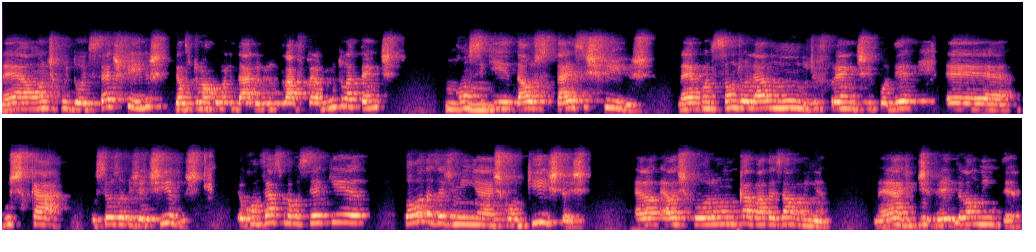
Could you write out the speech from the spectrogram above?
né? Onde cuidou de sete filhos dentro de uma comunidade onde o tráfico era muito latente, uhum. conseguir dar, os, dar esses filhos né, a condição de olhar o mundo de frente e poder é, buscar os seus objetivos, eu confesso para você que todas as minhas conquistas elas foram cavadas à unha. Né? A gente veio pela Uninter.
